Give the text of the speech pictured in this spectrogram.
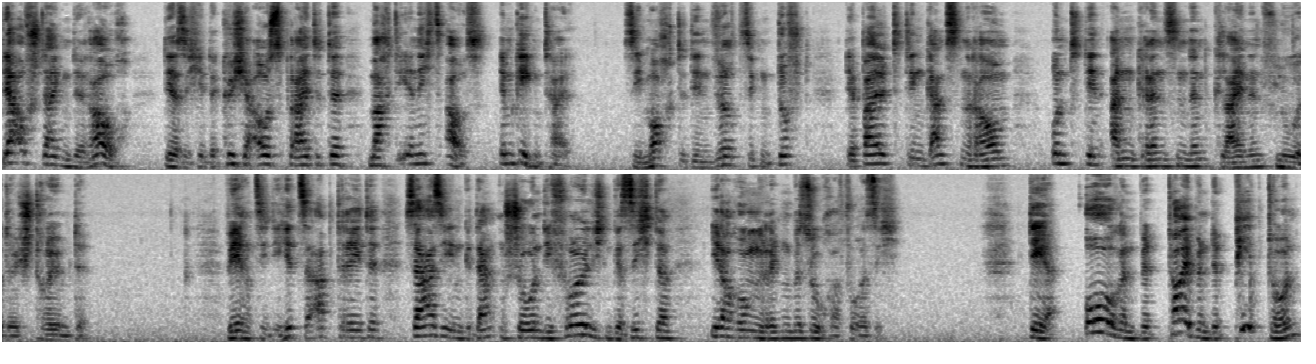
Der aufsteigende Rauch, der sich in der Küche ausbreitete, machte ihr nichts aus. Im Gegenteil, sie mochte den würzigen Duft, der bald den ganzen Raum und den angrenzenden kleinen Flur durchströmte. Während sie die Hitze abdrehte, sah sie in Gedanken schon die fröhlichen Gesichter ihrer hungrigen Besucher vor sich. Der ohrenbetäubende Piepton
